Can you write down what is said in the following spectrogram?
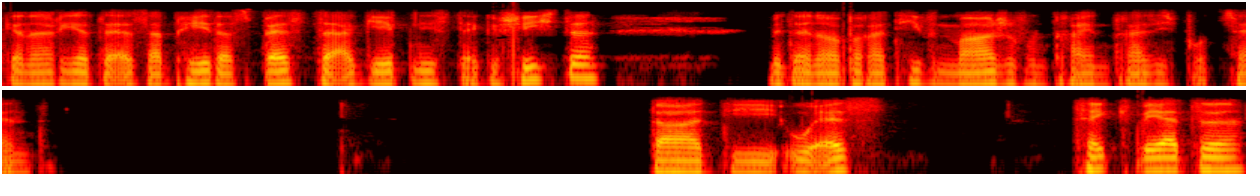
generierte SAP das beste Ergebnis der Geschichte mit einer operativen Marge von 33 Prozent. Da die US-Tech-Werte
